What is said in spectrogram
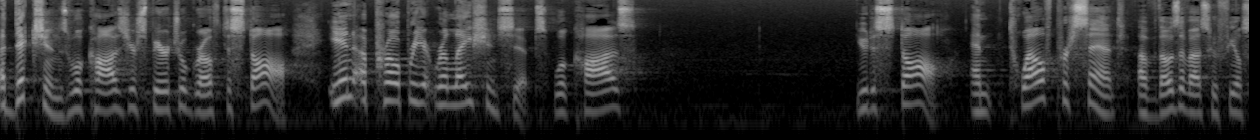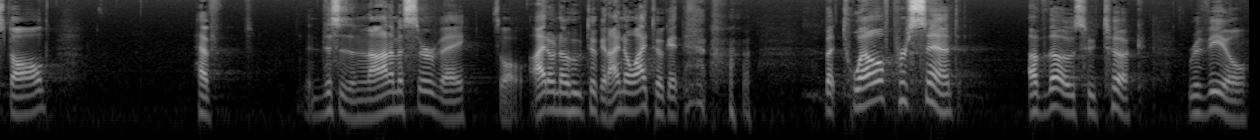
Addictions will cause your spiritual growth to stall. Inappropriate relationships will cause you to stall. And 12% of those of us who feel stalled have, this is an anonymous survey, so I don't know who took it. I know I took it. but 12% of those who took reveal,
